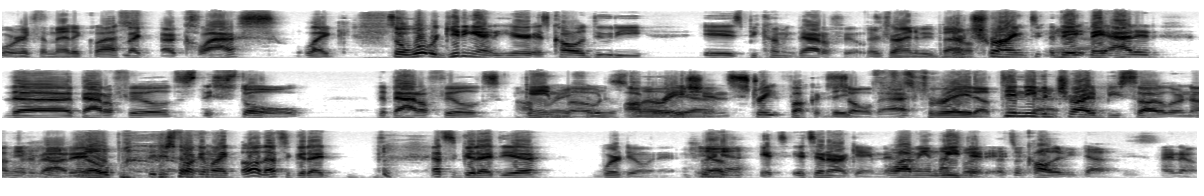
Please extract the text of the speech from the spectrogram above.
or Like a the medic class. like a class. Like so, what we're getting at here is Call of Duty is becoming Battlefield. they're trying to be They're trying to. They Yeah. they added the battlefields they stole. the Battlefield's game mode, Operations mode, operations, yeah. straight fucking They stole that. straight up. Didn't even that. try to be subtle or nothing Yeah. about it. Nope. They just fucking like, oh, that's a good idea. That's a good idea. We're doing it. Yep. Yeah. It's it's in our game now. Well, I mean, that's we what, did it. that's what Call of Duty does. I know,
